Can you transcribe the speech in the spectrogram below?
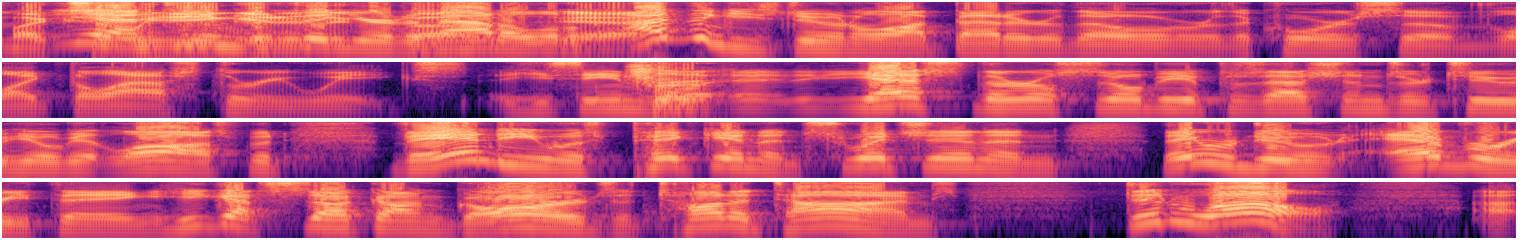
Like so yeah, we teams didn't get figured him out a little. Yeah. I think he's doing a lot better though over the course of like the last three weeks. He seems. True. uh, Yes, there will still be possessions or two he'll get lost, but Vandy was picking and switching, and they were doing everything. He got stuck on guards a ton of times. Did well. Uh,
